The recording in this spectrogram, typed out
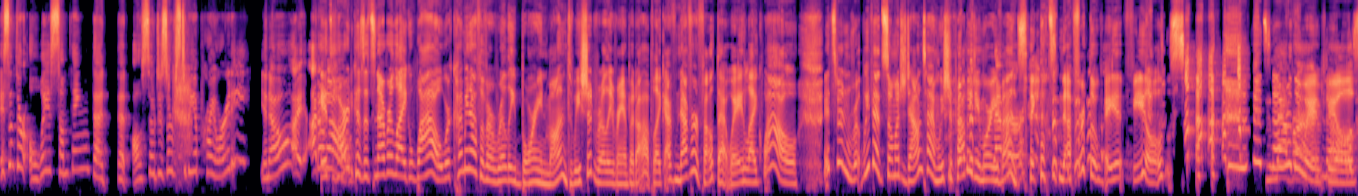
isn't there always something that that also deserves to be a priority you know i, I don't know It's know hard because it's never like, wow, we're coming off of a really boring month. We should really ramp it up. Like, I've never felt that way. Like, wow, it's been, re- we've had so much downtime. We should probably do more events. Like, that's never the way it feels. it's never, the way it no. feels.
